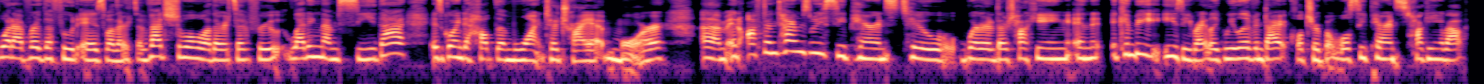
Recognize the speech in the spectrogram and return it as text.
whatever the food is, whether it's a vegetable, whether it's a fruit, letting them see that is going to help them want to try it more. Um, and oftentimes we see parents too, where they're talking, and it can be easy, right? Like we live in diet culture, but we'll see parents talking about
